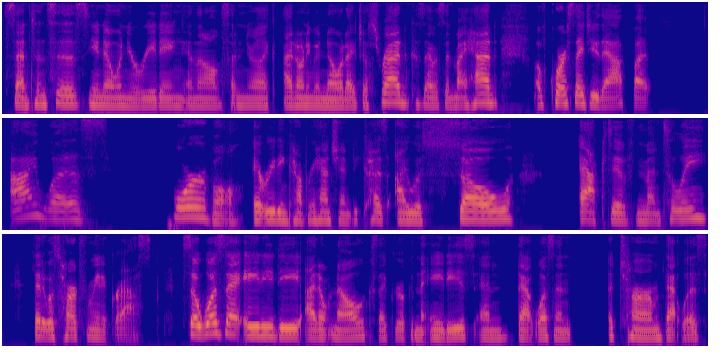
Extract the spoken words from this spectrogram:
sentences, you know, when you're reading and then all of a sudden you're like, I don't even know what I just read because I was in my head. Of course, I do that, but I was horrible at reading comprehension because I was so active mentally that it was hard for me to grasp. So, was that ADD? I don't know because I grew up in the 80s and that wasn't a term that was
